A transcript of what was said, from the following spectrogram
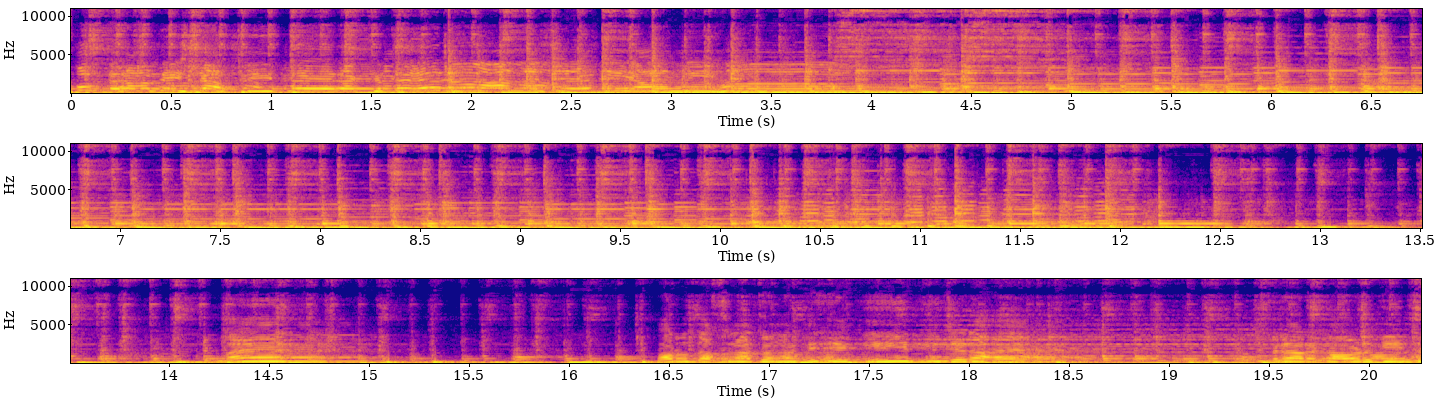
ਪੁੱਤਰਾਂ ਦੀ ਮੈਂ ਤੁਹਾਨੂੰ ਦੱਸਣਾ ਚਾਹੁੰਦਾ ਕਿ ਇਹ ਗੀਤ ਜਿਹੜਾ ਹੈ, ਮੇਰਾ ਰਿਕਾਰਡ ਗੀਤ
